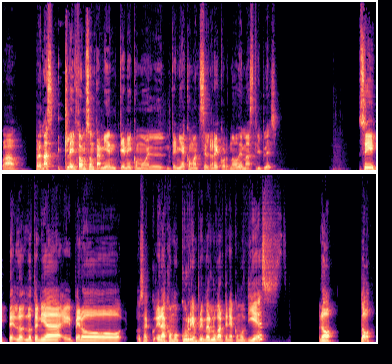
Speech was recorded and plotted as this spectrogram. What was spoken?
Wow. Pero además, Clay Thompson también tiene como el. tenía como antes el récord, ¿no? De más triples. Sí, lo, tenía, eh, pero. O sea, era como Curry en primer lugar, tenía como 10. No, no.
